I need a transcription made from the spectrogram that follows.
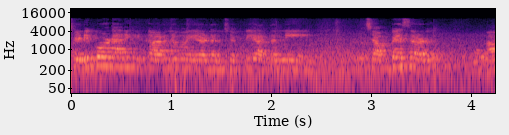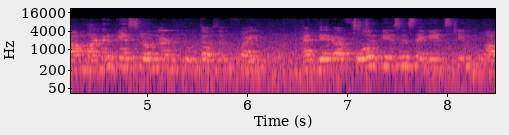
చెడిపోవడానికి కారణమయ్యాడని చెప్పి అతన్ని చంపేశాడు. ఆ మర్డర్ కేసులో ఉన్నాడు two thousand five. And there are four cases against him ఆ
